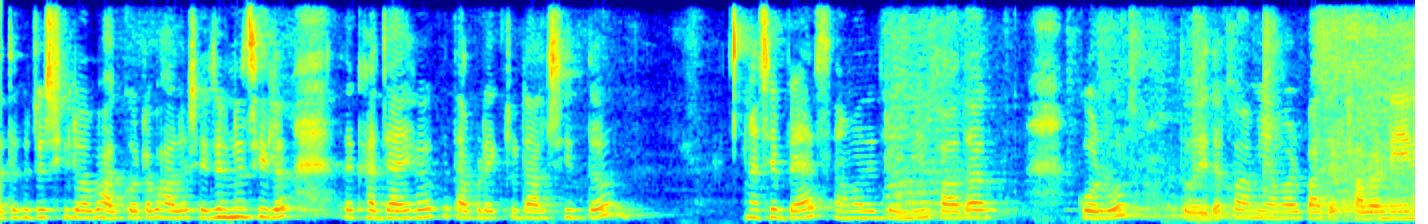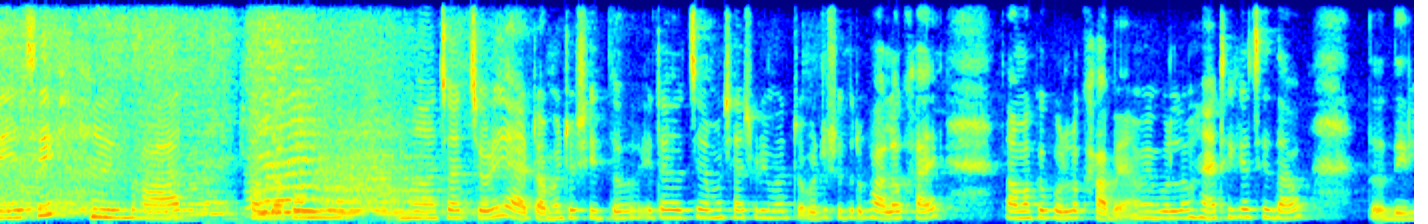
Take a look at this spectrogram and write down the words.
এত কিছু ছিল, ভাগ্যটা ভালো সেজন্য ছিল। তো যাই হোক, তারপরে একটু ডাল সিদ্ধ আছে, ব্যাস, আমাদের জমিয়ে খাওয়া দাওয়া করব। তো এই দেখো, আমি আমার পাতে খাবার নিয়ে নিয়েছি, ভাত, সব রকম চচ্চড়ি আর টমেটো সিদ্ধ। এটা হচ্ছে আমার শাশুড়ি মা টমেটো সিদ্ধটা ভালো খায়, তো আমাকে বলল খাবে। আমি বললাম হ্যাঁ ঠিক আছে, দাও। তো দিল।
